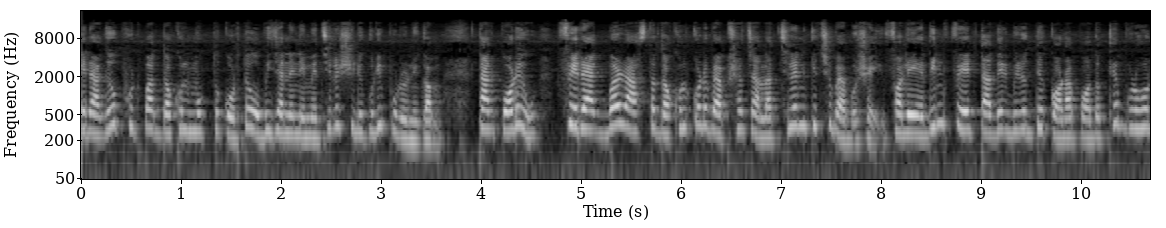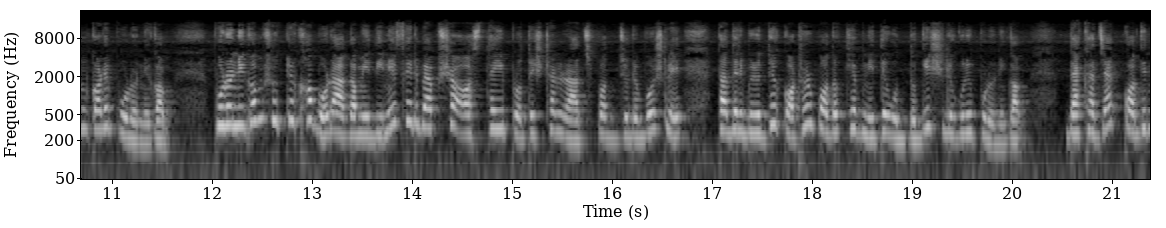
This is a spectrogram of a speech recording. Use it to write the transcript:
এর আগেও ফুটপাত দখলমুক্ত করতে অভিযানে নেমেছিল শিলিগুড়ি পুর নিগম। তারপরেও ফের একবার রাস্তা দখল করে ব্যবসা চালাচ্ছিলেন কিছু ব্যবসায়ী। ফলে এদিন ফের তাদের বিরুদ্ধে কড়া পদক্ষেপ গ্রহণ করে পুর নিগম। পুর নিগম সূত্রে খবর, আগামী দিনে ফের ব্যবসা অস্থায়ী প্রতিষ্ঠান রাজপথ জুড়ে বসলে তাদের বিরুদ্ধে কঠোর পদক্ষেপ নিতে উদ্যোগী শিলিগুড়ি পুর নিগম। দেখা যাক কদিন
